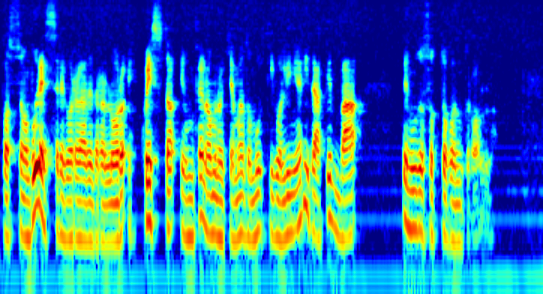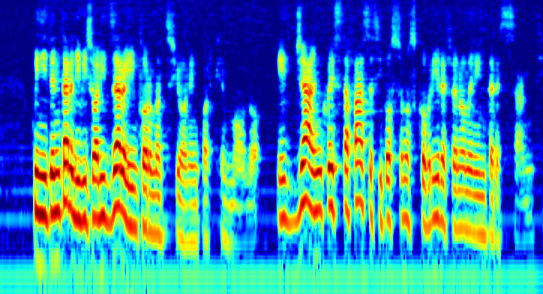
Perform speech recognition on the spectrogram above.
Possono pure essere correlate tra loro e questo è un fenomeno chiamato multicollinearità che va tenuto sotto controllo. Quindi tentare di visualizzare l'informazione in qualche modo e già in questa fase si possono scoprire fenomeni interessanti.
